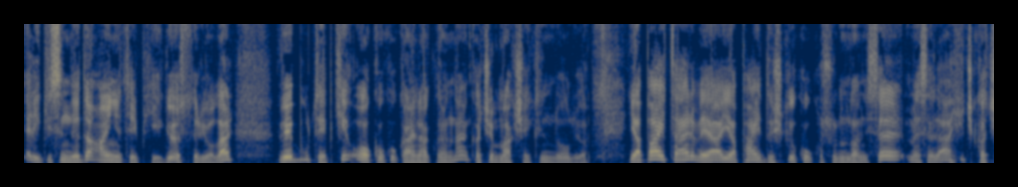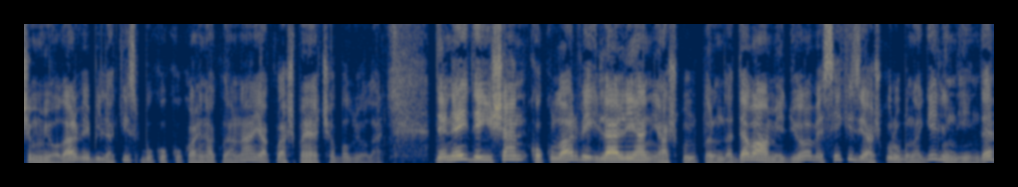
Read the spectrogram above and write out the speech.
her ikisinde de aynı tepkiyi gösteriyorlar ve bu tepki o koku kaynaklarından kaçınmak şeklinde oluyor. Yapay ter veya yapay dışkı kokusundan ise mesela hiç kaçınmıyorlar ve bilakis bu koku kaynaklarına yaklaşmaya çabalıyorlar. Deney değişen kokular ve ilerleyen yaş gruplarında devam ediyor ve 8 yaş grubuna gelindiğinde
